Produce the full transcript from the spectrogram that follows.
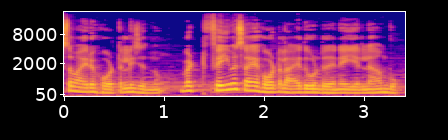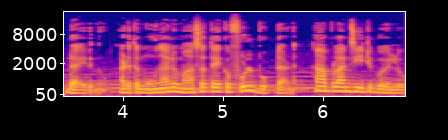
പ്രശസ്തമായ ഒരു ഹോട്ടലിൽ ചെന്നു. ബട്ട് ഫേമസ് ആയ ഹോട്ടൽ ആയതുകൊണ്ട് തന്നെ എല്ലാം ബുക്ക്ഡ് ആയിരുന്നു. അടുത്ത മൂന്നാൽ മാസത്തേക്ക് ഫുൾ ബുക്ക്ഡ് ആണ്. ആ പ്ലാൻ ചീറ്റി പോയല്ലോ.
